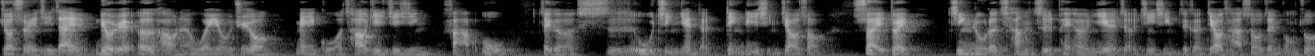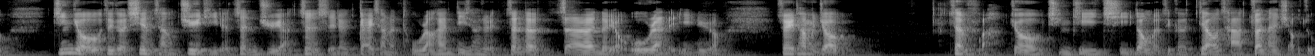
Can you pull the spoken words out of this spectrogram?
就随即在六月二号呢，委由具有美国超级基金法务这个实务经验的丁力行教授，率队进入了厂址，配合业者进行这个调查收证工作。经由这个现场具体的证据啊，证实了该厂的土壤和地下水真的真的有污染的疑虑哦。所以他们就政府啊，就紧急启动了这个调查专案小组，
